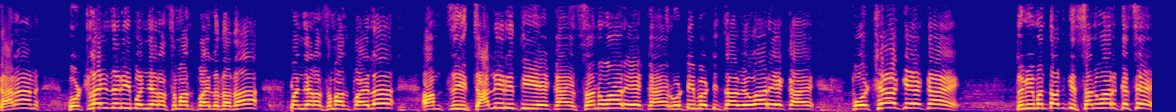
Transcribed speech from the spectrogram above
कारण कुठलाही जरी बंजारा समाज पाहिलं दादा बंजारा समाज पाहिलं आमची चालीरीती एक आहे सणवार एक आहे रोटीबोटीचा व्यवहार एक आहे पोशाख एक आहे. तुम्ही म्हणतात की सणवार कसे?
